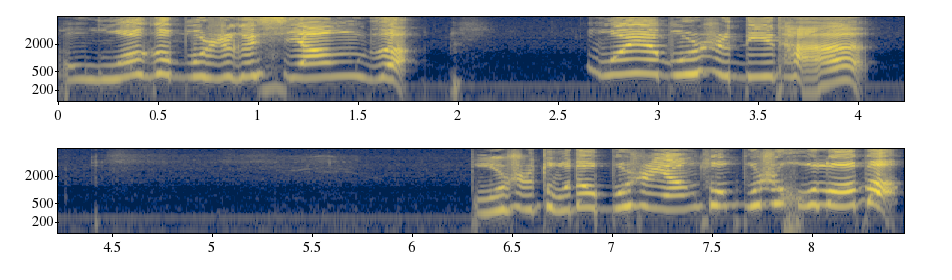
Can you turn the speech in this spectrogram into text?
我可不是个箱子，我也不是地毯，不是土豆，不是洋葱，不是胡萝卜，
